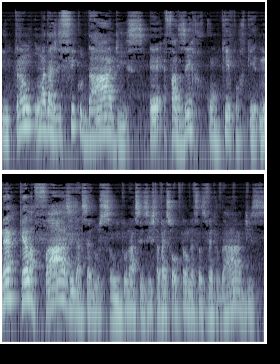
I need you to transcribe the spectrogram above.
Então, uma das dificuldades é fazer com que, porque naquela fase da sedução em que o narcisista vai soltando essas verdades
